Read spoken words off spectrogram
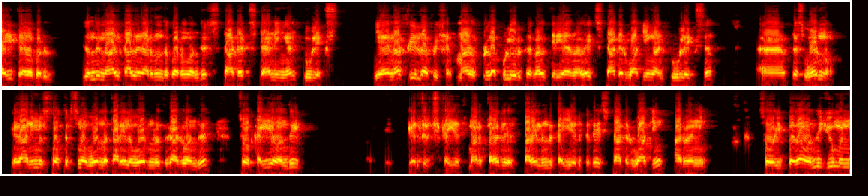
கை தேவைப்படுது. இது வந்து நாலு காலில் நடந்த இந்த குரங்கு வந்து started standing and two legs ஏன்னா ஃபீல்ட் ஆஃப் விஷன் ஃபுல்லா புல் இருக்கிறதுனால தெரியாதனால it's started walking on two legs plus ஓடணும். ஏதாவது அனிமல்ஸ் தோத்துருச்சுன்னா ஓடணும். தரையில ஓடுனதுக்காக வந்து ஸோ கையை வந்து எடுத்துருச்சு கையை மர தரையில தரையில இருந்து கையை எடுத்துட்டு started walking or running so இப்போதான் வந்து ஹியூமன்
